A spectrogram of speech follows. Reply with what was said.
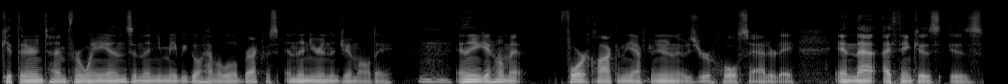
get there in time for weigh-ins, and then you maybe go have a little breakfast, and then you're in the gym all day, and then you get home at four o'clock in the afternoon. And it was your whole Saturday, and that I think is is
